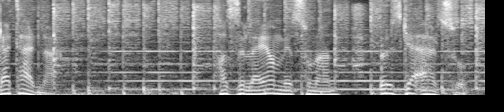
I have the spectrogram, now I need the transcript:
Laterna. Hazırlayan ve sunan Özge Ertuğ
